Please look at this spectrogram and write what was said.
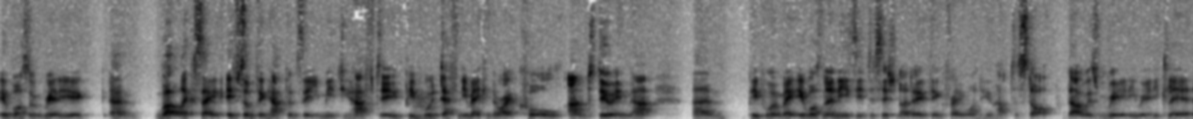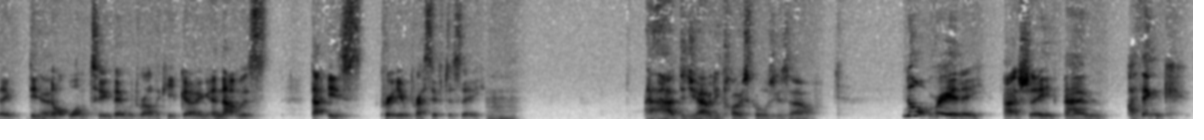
It wasn't really. Um, well, like I say, if something happens that means you have to, people Mm. were definitely making the right call and doing that. Um, people weren't. It wasn't an easy decision, I don't think, for anyone who had to stop. That was really, really clear. They did Yeah. not want to. They would rather keep going, and that was that is pretty impressive to see. Mm. How, did you have any close calls yourself? Not really, actually. Um, I think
